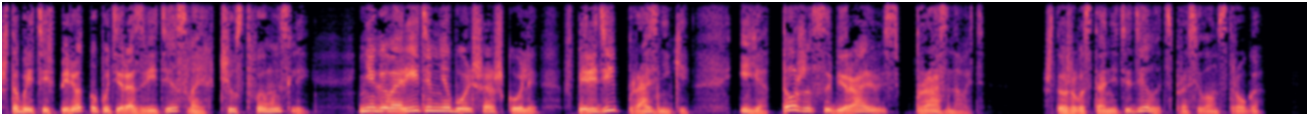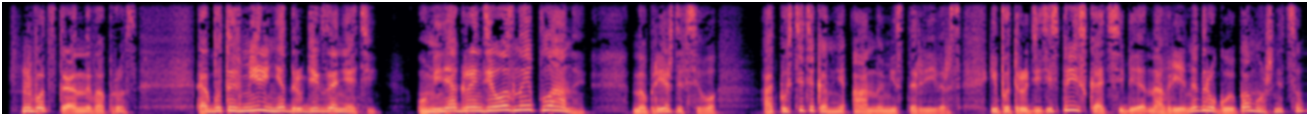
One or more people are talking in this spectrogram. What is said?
чтобы идти вперед по пути развития своих чувств и мыслей. Не говорите мне больше о школе. Впереди праздники, и я тоже собираюсь праздновать. «Что же вы станете делать?» — спросил он строго. «Вот странный вопрос. Как будто в мире нет других занятий. У меня грандиозные планы. Но прежде всего, отпустите ко мне Анну, мистер Риверс, и потрудитесь приискать себе на время другую помощницу».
